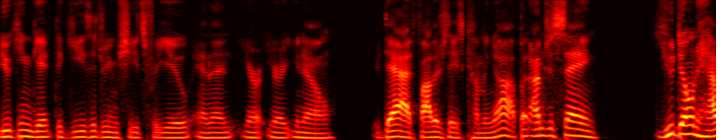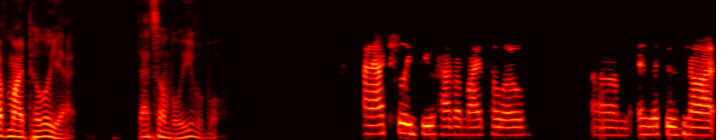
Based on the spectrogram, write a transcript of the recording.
you can get the Giza Dream sheets for you, and then your your you know your dad Father's Day is coming up. But I'm just saying, you don't have my pillow yet. That's unbelievable. I actually do have a my pillow, um, and this is not.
